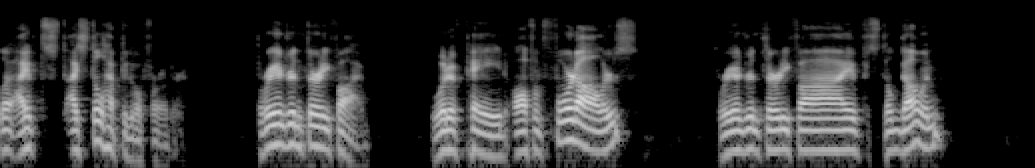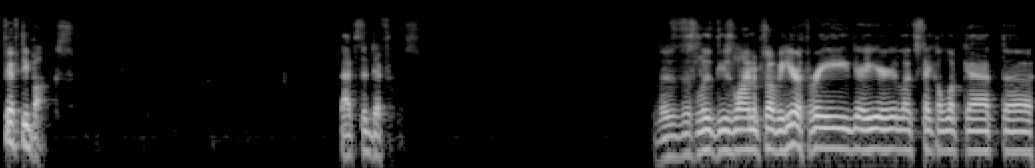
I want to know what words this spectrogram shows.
Look, I to, I still have to go further. 335 would have paid off of four dollars. 335 still going. 50 bucks. That's the difference. There's this, these lineups over here. Three here. Let's take a look at uh,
